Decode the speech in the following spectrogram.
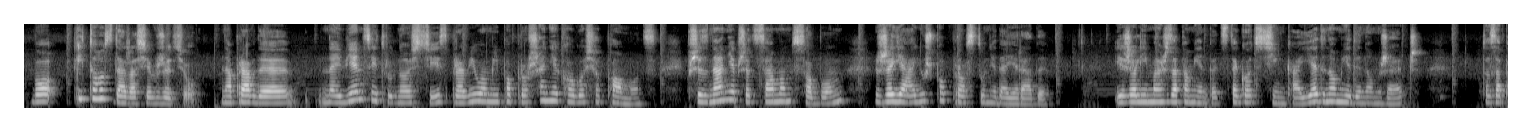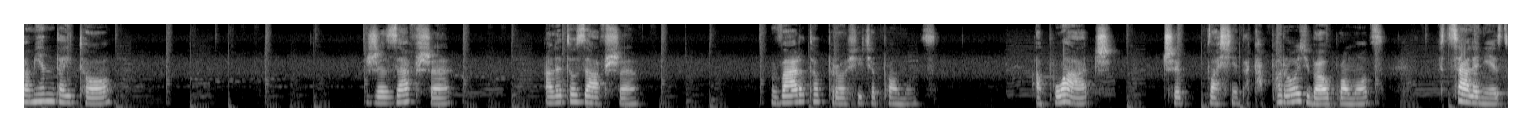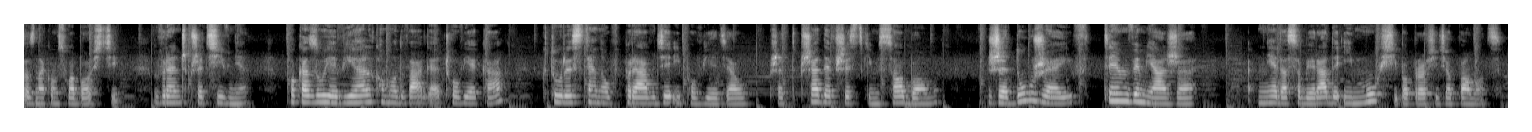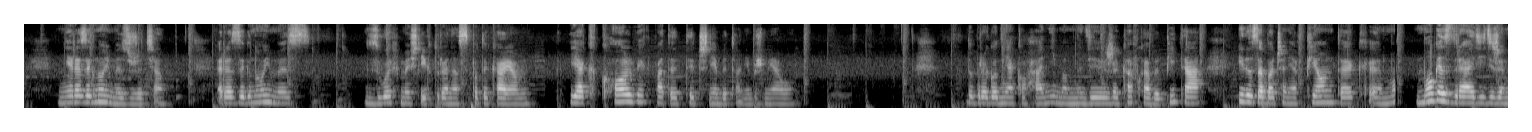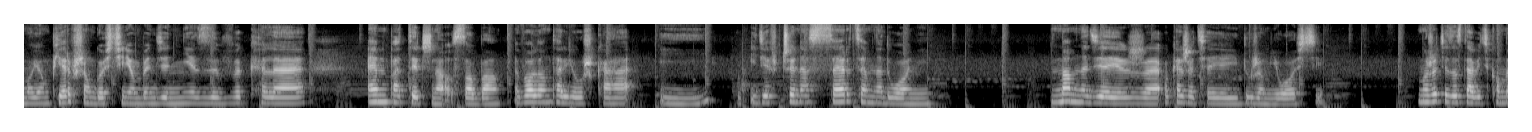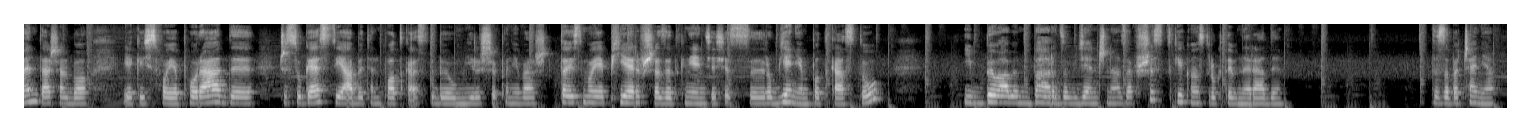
bo i to zdarza się w życiu. Naprawdę najwięcej trudności sprawiło mi poproszenie kogoś o pomoc, przyznanie przed samą sobą, że ja już po prostu nie daję rady. Jeżeli masz zapamiętać z tego odcinka jedną, jedyną rzecz, to zapamiętaj to, że zawsze, ale to zawsze, warto prosić o pomoc. A płacz czy właśnie taka prośba o pomoc wcale nie jest oznaką słabości. Wręcz przeciwnie, pokazuje wielką odwagę człowieka, który stanął w prawdzie i powiedział przed przede wszystkim sobą, że dłużej w tym wymiarze nie da sobie rady i musi poprosić o pomoc. Nie rezygnujmy z życia. Rezygnujmy z złych myśli, które nas spotykają, jakkolwiek patetycznie by to nie brzmiało. Dobrego dnia, kochani. Mam nadzieję, że kawka wypita i do zobaczenia w piątek. E, mogę zdradzić, że moją pierwszą gościnią będzie niezwykle empatyczna osoba, wolontariuszka i, i dziewczyna z sercem na dłoni. Mam nadzieję, że okażecie jej dużo miłości. Możecie zostawić komentarz albo jakieś swoje porady czy sugestie, aby ten podcast był milszy, ponieważ to jest moje pierwsze zetknięcie się z robieniem podcastu i byłabym bardzo wdzięczna za wszystkie konstruktywne rady. Do zobaczenia.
